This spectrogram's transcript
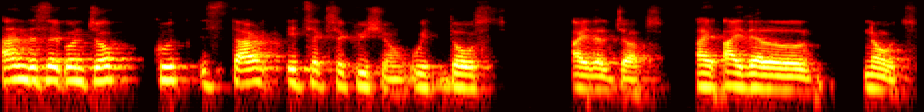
and the second job could start its execution with those idle jobs, idle nodes.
